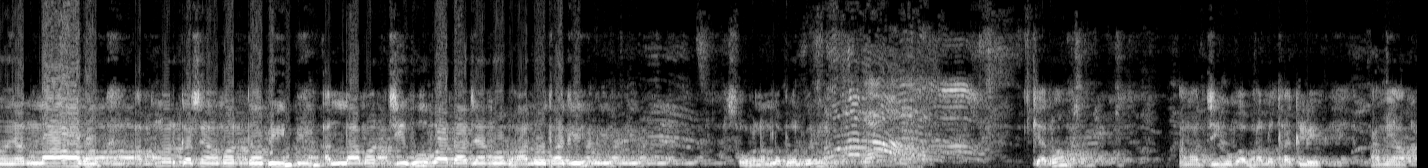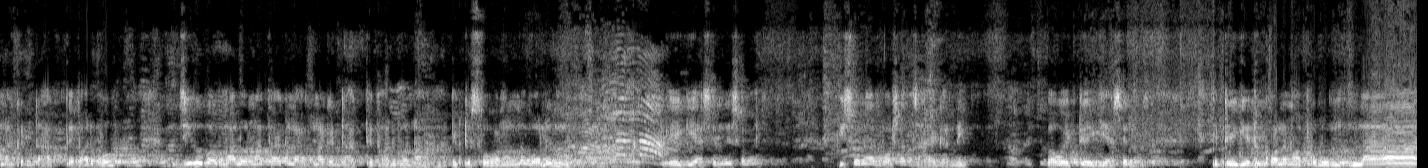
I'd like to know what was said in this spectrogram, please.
নয় আল্লাহ, আপনার কাছে আমার দাবি আল্লাহ আমার জিহুবাটা যেন ভালো থাকে। সোহান আল্লাহ বলবেন না? কেন? আমার জিহুবা ভালো থাকলে আমি আপনাকে ডাকতে পারব? জিহুবা ভালো না থাকলে আপনাকে ডাকতে পারব না। একটু সোহান আল্লাহ বলেন না। এগিয়ে আসেন যে সবাই। পিছনে আর বসার জায়গা নেই। বাবু, একটু এগিয়ে আসেন। একটু এগিয়ে একটু কলেমা পড়ুন। লা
